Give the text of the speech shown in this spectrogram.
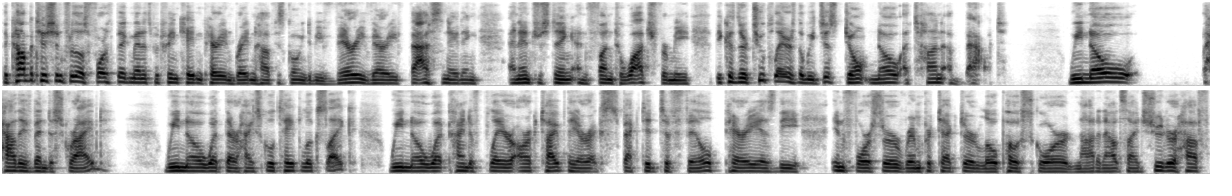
The competition for those fourth big minutes between Kaden Perry and Braden Huff is going to be very, very fascinating and interesting and fun to watch for me because they're two players that we just don't know a ton about. We know how they've been described. We know what their high school tape looks like. We know what kind of player archetype they are expected to fill. Perry as the enforcer, rim protector, low post scorer, not an outside shooter. Huff,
